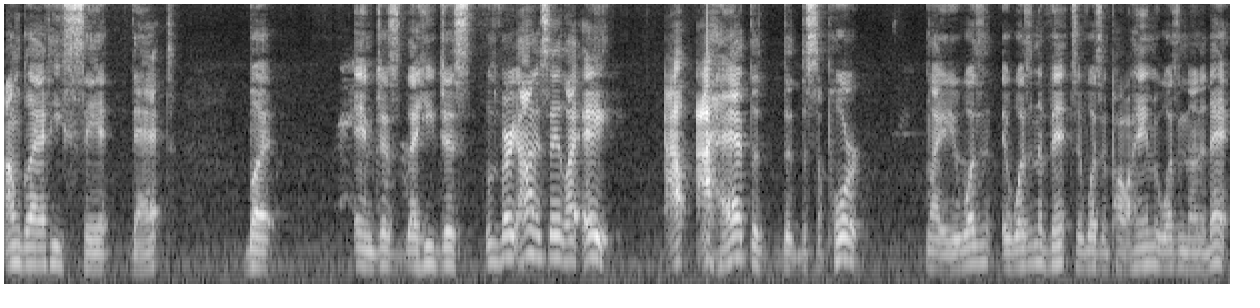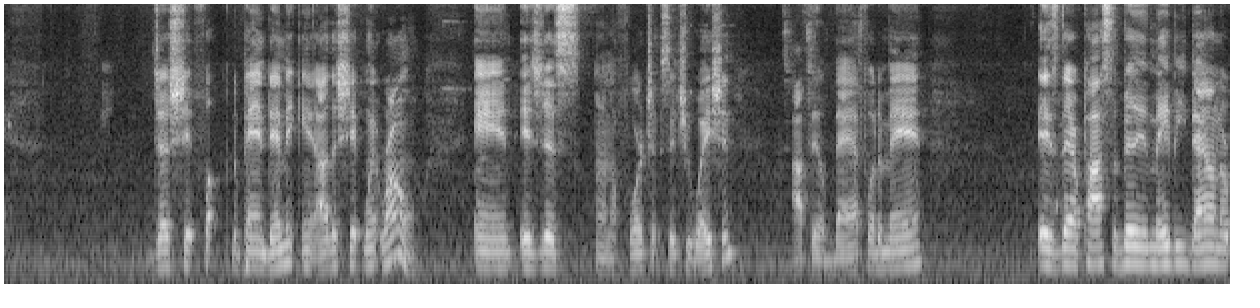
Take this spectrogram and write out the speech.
I'm glad he said that, but and just that he just was very honest, said like, "Hey, I I had the the, the support. Like it wasn't it wasn't events, it wasn't Paul Heyman, it wasn't none of that. Just shit, fuck the pandemic and other shit went wrong, and it's just an unfortunate situation. I feel bad for the man. Is there a possibility maybe down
